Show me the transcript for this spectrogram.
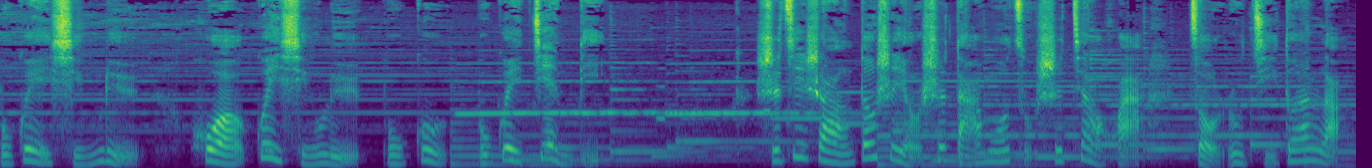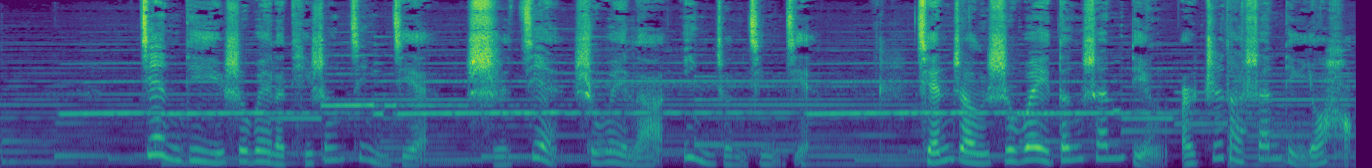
不贵行旅，或贵行旅不顾不贵见地。实际上都是有失达摩祖师教化，走入极端了。见地是为了提升境界，实践是为了印证境界。前者是为登山顶而知道山顶有好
